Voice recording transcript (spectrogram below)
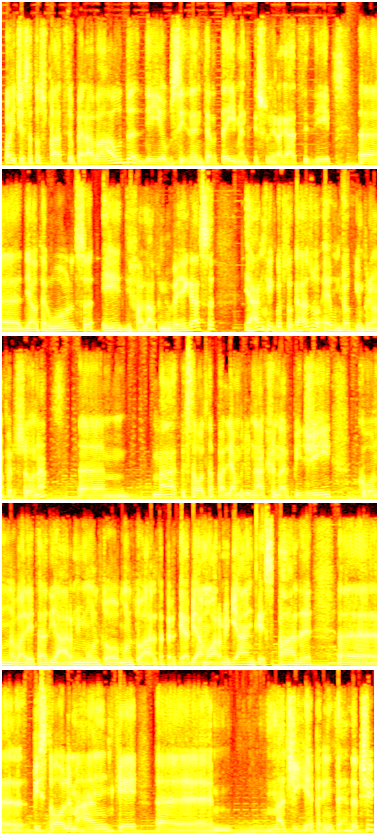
Poi c'è stato spazio per Avowed di Obsidian Entertainment, che sono i ragazzi di, eh, di Outer Worlds e di Fallout New Vegas e anche in questo caso è un gioco in prima persona, um, ma questa volta parliamo di un action RPG con una varietà di armi molto, molto alta perché abbiamo armi bianche, spade, eh, pistole, ma anche eh, magie per intenderci.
